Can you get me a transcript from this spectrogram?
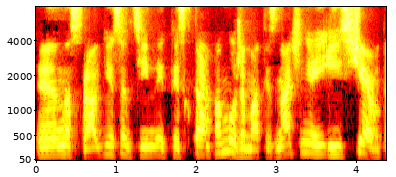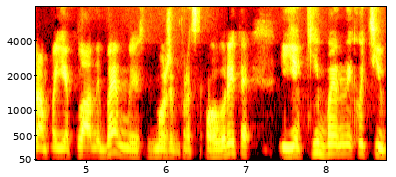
е, насправді санкційний тиск Трампа може мати значення, і ще у Трампа є плани Б. Ми можемо про це поговорити. І які би не хотів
